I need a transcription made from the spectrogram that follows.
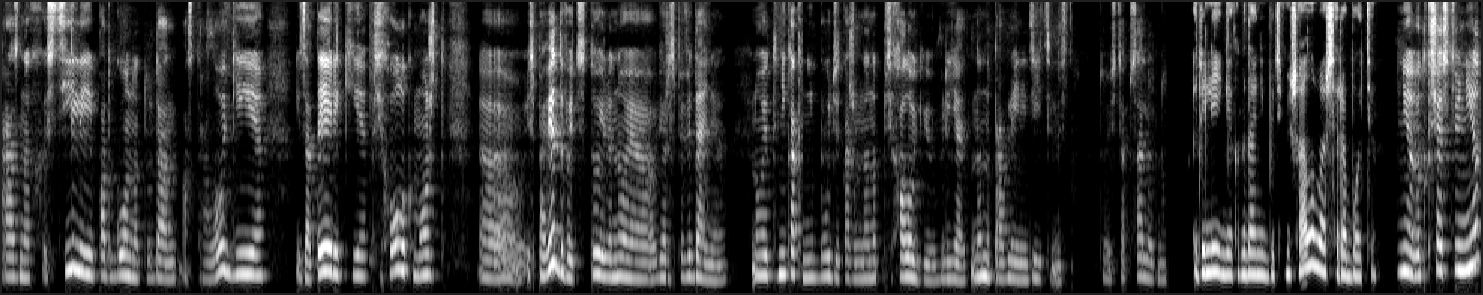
разных стилей, подгона туда астрологии, эзотерики. Психолог может э, исповедовать то или иное вероисповедание, но это никак не будет, скажем, на, на психологию влиять, на направление деятельности. То есть абсолютно. Религия когда-нибудь мешала вашей работе? Нет, вот, к счастью, нет.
